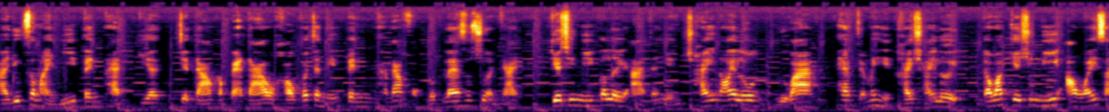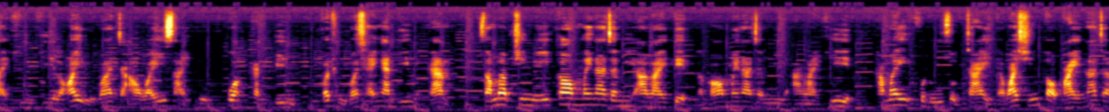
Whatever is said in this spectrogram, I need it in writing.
อายุคสมัยนี้เป็นแผ่นเกียร์ 7 ดาวกับ 8 ดาว เขาก็จะเน้นเป็นทางด้านของรถแร่ซะส่วนใหญ่ เกียร์ชิ้นนี้ก็เลยอาจจะเห็นใช้น้อยลง หรือว่าแทบจะไม่เห็นใครใช้เลย แต่ว่าเกียร์ชิ้นนี้เอาไว้ใส่ทีทีร้อยหรือว่าจะเอาไว้ใส่ดูพวกกันบิน ก็ถือว่าใช้งานดีเหมือนกันสำหรับชิ้นนี้ก็ไม่น่าจะมีอะไรเด็ดแล้วก็ไม่น่าจะมีอะไรที่ทำให้คนดูสนใจ แต่ว่าชิ้นต่อไปน่าจะ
